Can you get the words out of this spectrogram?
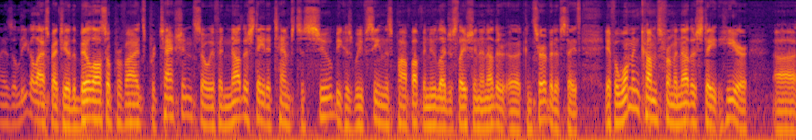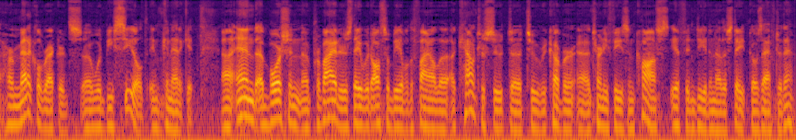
There's a legal aspect here. The bill also provides protection. So if another state attempts to sue, because we've seen this pop up in new legislation in other uh, conservative states, if a woman comes from another state here, uh, her medical records uh, would be sealed in Connecticut. Uh, and abortion uh, providers, they would also be able to file a, a countersuit uh, to recover attorney fees and costs if indeed another state goes after them.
